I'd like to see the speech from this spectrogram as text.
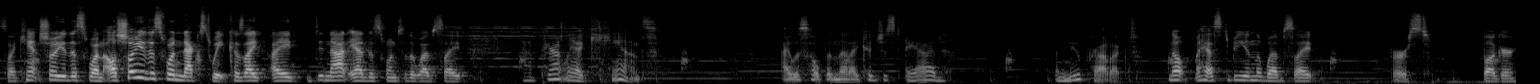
So I can't show you this one. I'll show you this one next week because I, I did not add this one to the website. And apparently I can't. I was hoping that I could just add a new product. Nope, it has to be in the website first. Bugger.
